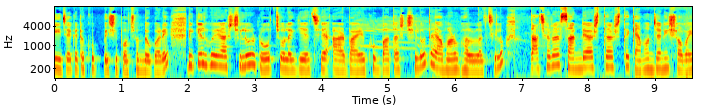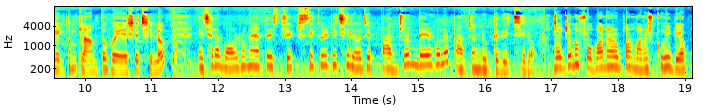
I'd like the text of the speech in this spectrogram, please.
এই জায়গাটা খুব বেশি পছন্দ করে। বিকেল হয়ে আসছিল, রোদ চলে গিয়েছে আর বাইরে খুব বাতাস ছিল, তাই আমারও ভালো লাগছিল। তাছাড়া সানডে আসতে আসতে কেমন জানি সবাই একদম ক্লান্ত হয়ে এসেছিল। এছাড়া বলরুমে এত স্ট্রিক্ট সিকিউরিটি ছিল যে পাঁচজন বের হলে পাঁচজন ঢুকতে দিচ্ছিল। যার জন্য ফোবানার উপর মানুষ খুবই বিরক্ত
